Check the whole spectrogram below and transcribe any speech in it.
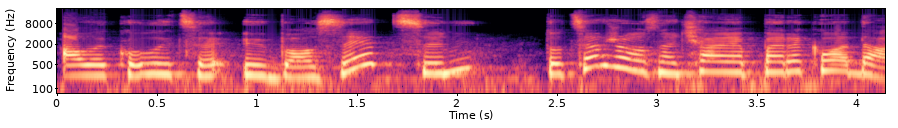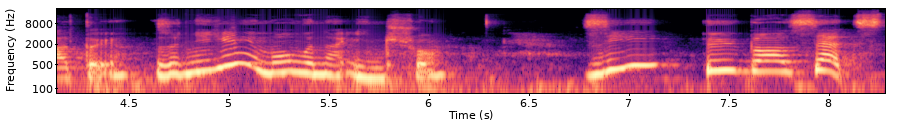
Але коли це übersetzen, то це вже означає перекладати з однієї мови на іншу. Sie übersetzt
